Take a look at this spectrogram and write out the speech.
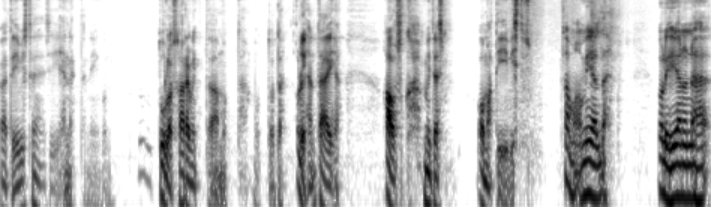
mä tiivistän sen siihen, että niin kun, tulos harmittaa, mutta, mutta tota, olihan tämä ihan hauskaa. Mitäs oma tiivistys? Samaa mieltä. Oli hieno nähdä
